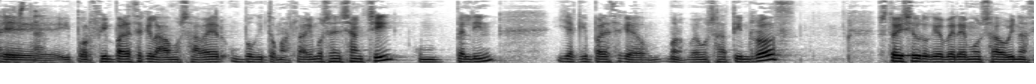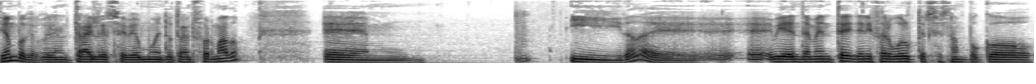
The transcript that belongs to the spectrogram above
Eh, y por fin parece que la vamos a ver un poquito más. La vimos en Shang-Chi, un pelín, y aquí parece que, bueno, vemos a Tim Roth. Estoy seguro que veremos a Abominación, porque en el tráiler se ve un momento transformado. Eh, y nada, eh, eh, evidentemente Jennifer Walters está un poco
